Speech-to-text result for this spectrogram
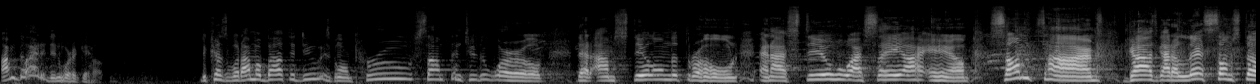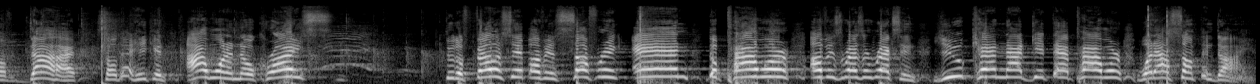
I'm glad it didn't work out. Because what I'm about to do is going to prove something to the world that I'm still on the throne and I still who I say I am. Sometimes God's got to let some stuff die so that He can. I want to know Christ through the fellowship of his suffering and the power of his resurrection. You cannot get that power without something dying.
